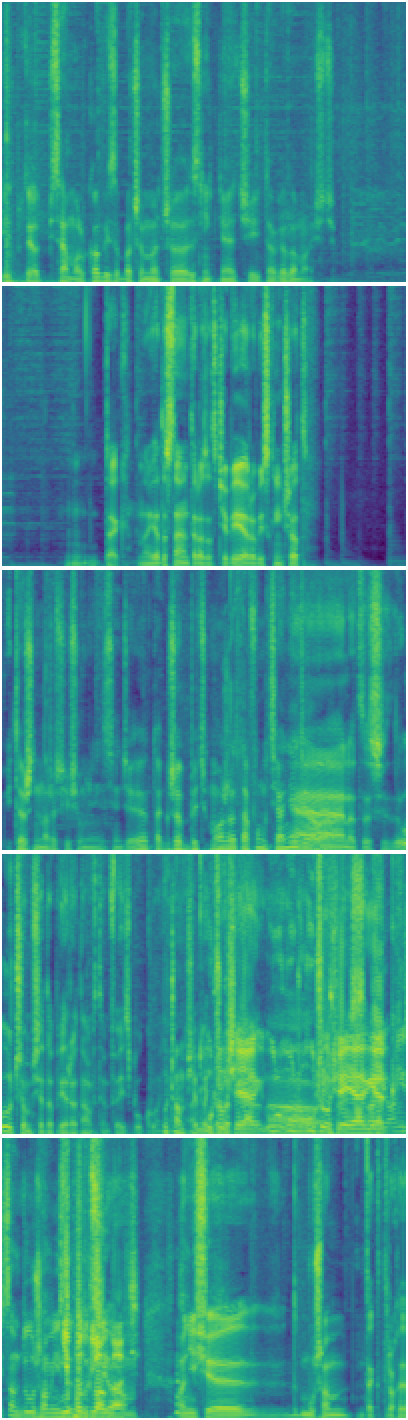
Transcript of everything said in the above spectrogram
i tutaj odpisałem Olkowi, zobaczymy, czy zniknie ci ta wiadomość. Mm, Tak, no ja dostałem teraz od ciebie, ja robię screenshot. I też na razie się u mnie nic nie dzieje, także być może ta funkcja nie, działa. no to się, uczą się dopiero tam w tym Facebooku. Nie? Uczą się, Oni Uczą się dopiero- jak- u- u- uczą się jak- oni, jak oni są dużą nie instytucją. podglądać. Oni się muszą tak trochę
